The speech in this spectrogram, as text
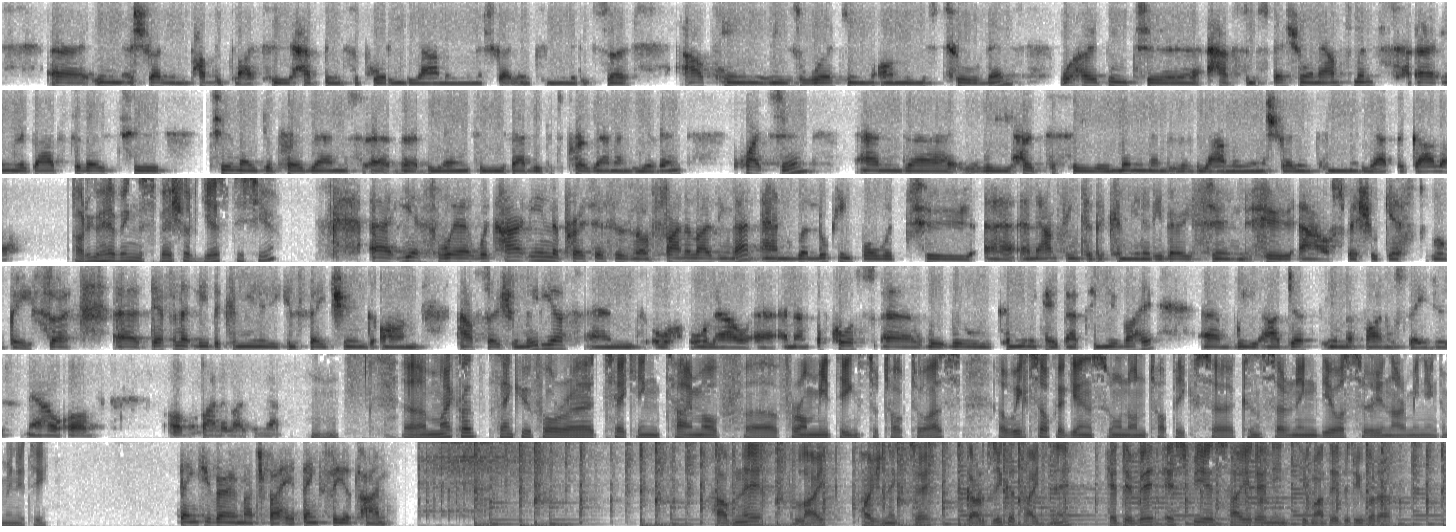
uh, in Australian public life who have been supporting the Armenian and Australian community. So our team is working on these two events. We're hoping to have some special announcements uh, in regards to those two two major programs, uh, the, the ANC Youth Advocates Program and the event, quite soon. And uh, we hope to see many members of the Armenian Australian community at the gala. Are you having a special guests this year? Uh, yes, we're, we're currently in the processes of finalising that, and we're looking forward to uh, announcing to the community very soon who our special guest will be. So, uh, definitely the community can stay tuned on our social media and all, all our, uh, and of course, uh, we, we, will communicate that to you, Vahe. Um, we are just in the final stages now of of finalising that. Mm-hmm. Uh, Michael, thank you for uh, taking time off uh, from meetings to talk to us. Uh, we'll talk again soon on topics uh, concerning the Australian Armenian community. Thank you very much, Vahe. Thanks for your time. Հավնե, լայք, թայտնե, հետևե SPS հայրենին թիմադեդրի վրա։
